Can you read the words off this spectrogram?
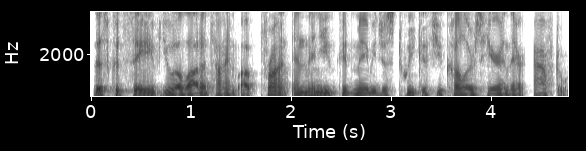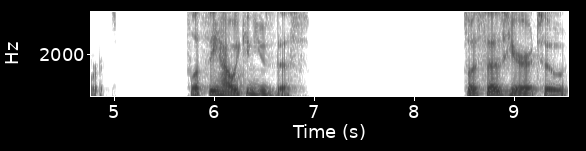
This could save you a lot of time up front and then you could maybe just tweak a few colors here and there afterwards. So let's see how we can use this. So it says here to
